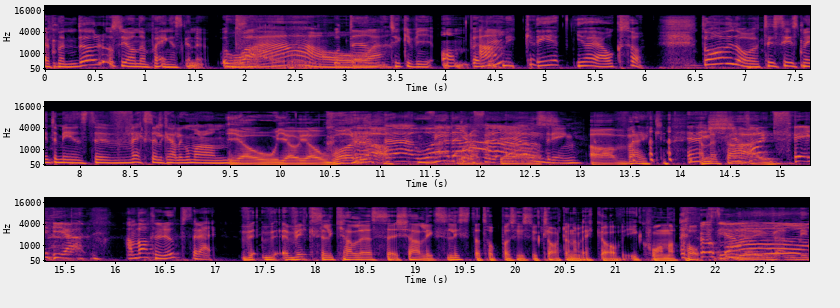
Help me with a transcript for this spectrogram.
Öppna din dörr och så gör hon den på engelska nu. Och, Wow. och den tycker vi om väldigt Ja, mycket. Det gör jag också. Då har vi då till sist men inte minst växelkalle. God morgon. Yo, yo, yo, what up? Vilken förändring. Ja, verkligen. Ja, men så här, säga. Han vaknade upp sådär. Vä- vä- Växelkalles kärlekslista toppas ju såklart denna vecka av Icona Pop. Ja. Jag är väldigt,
